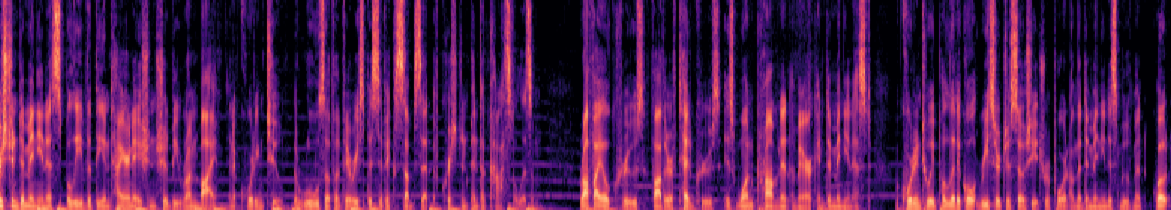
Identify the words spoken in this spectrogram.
Christian dominionists believe that the entire nation should be run by and according to the rules of a very specific subset of Christian Pentecostalism. Rafael Cruz, father of Ted Cruz, is one prominent American dominionist. According to a Political Research Associates report on the dominionist movement, quote,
